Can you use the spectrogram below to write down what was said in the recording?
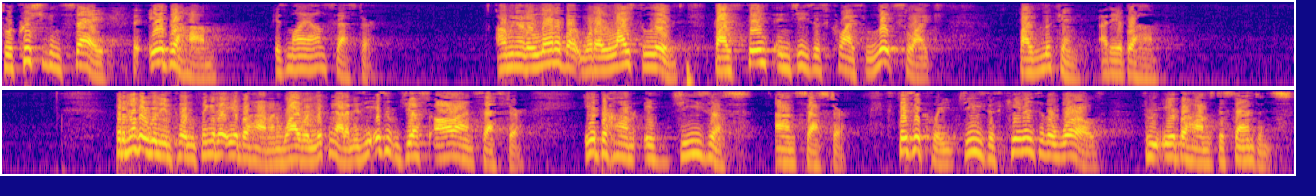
So a Christian can say that Abraham is my ancestor. And we know a lot about what a life lived by faith in Jesus Christ looks like by looking at Abraham. But another really important thing about Abraham and why we're looking at him is he isn't just our ancestor. Abraham is Jesus' ancestor. Physically, Jesus came into the world through Abraham's descendants.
